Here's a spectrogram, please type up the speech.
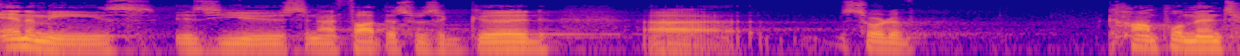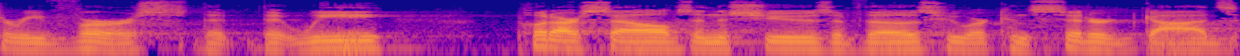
enemies is used, and I thought this was a good uh, sort of complementary verse that, that we put ourselves in the shoes of those who are considered God's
